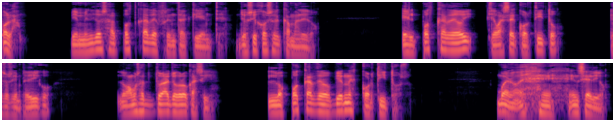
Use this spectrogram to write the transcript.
Hola, bienvenidos al podcast de Frente al Cliente. Yo soy José el Camarero. El podcast de hoy, que va a ser cortito, eso siempre digo, lo vamos a titular yo creo que así. Los podcasts de los viernes cortitos. Bueno, en serio.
